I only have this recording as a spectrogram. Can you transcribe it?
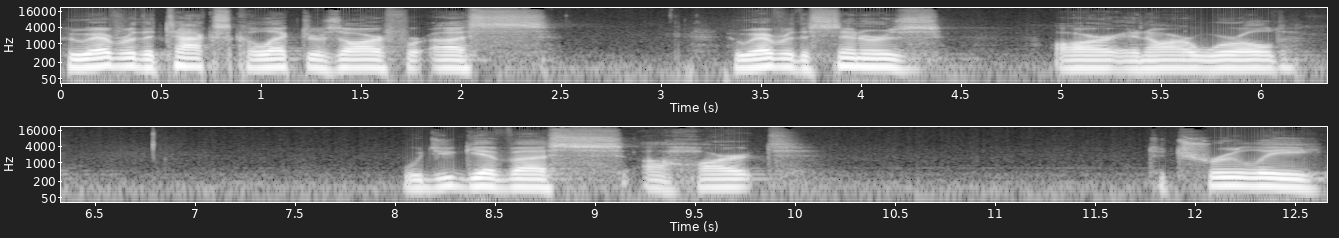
Whoever the tax collectors are for us, whoever the sinners are in our world, would you give us a heart to truly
